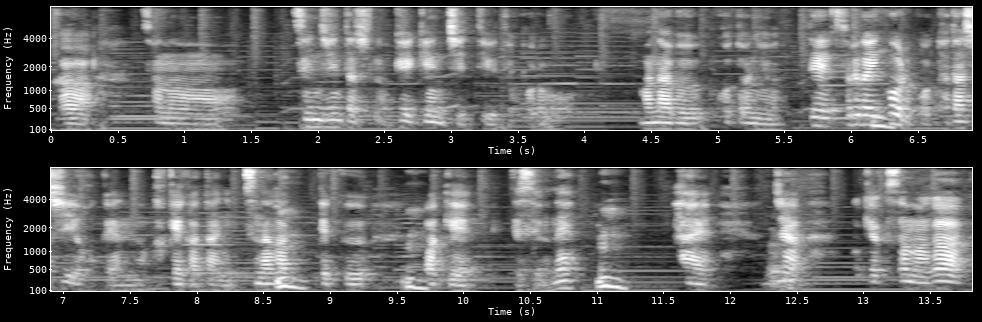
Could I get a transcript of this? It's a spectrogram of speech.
か、その先人たちの経験値っていうところを学ぶことによってそれがイコールこう正しい保険のかけ方につながっていくわけですよね。はい、じゃあお客様が、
